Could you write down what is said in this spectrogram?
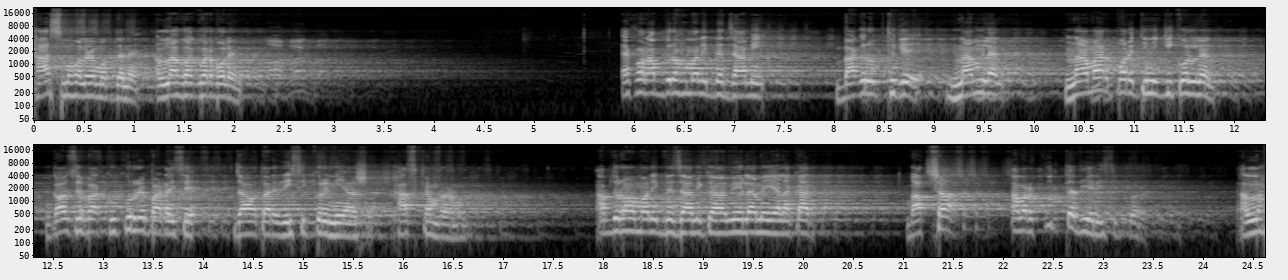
খাস মহলের মধ্যে নেয়। আল্লাহ একবার বলেন। এখন আব্দুর রহমান ইবনে জামি বাগেরূপ থেকে নামলেন। নামার পরে তিনি কি করলেন? গাউসে বা কুকুরে পাঠাইছে, যাও তারে রিসিভ করে নিয়ে আসো, খাস কামরার মধ্যে আব্দুর রহমান ইবনে জামি আমি হলাম এই এলাকার বাদশাহ আমার কুত্তা দিয়ে রিসিভ করে। আল্লাহ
